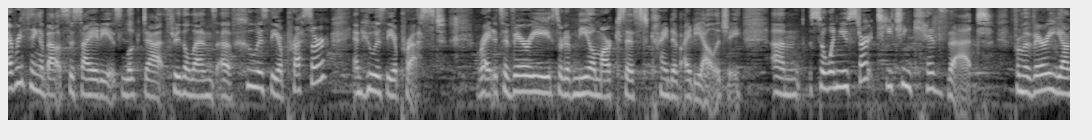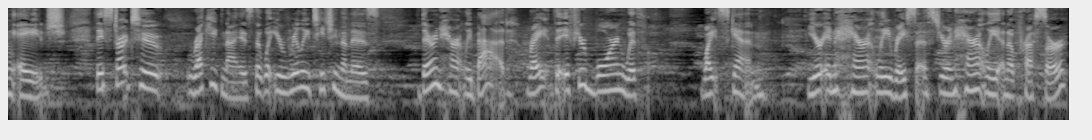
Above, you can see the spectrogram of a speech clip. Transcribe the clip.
everything about society is looked at through the lens of who is the oppressor and who is the oppressed, right? It's a very sort of neo Marxist kind of ideology. Um, so when you start teaching kids that from a very young age, they start to recognize that what you're really teaching them is they're inherently bad, right? That if you're born with white skin, you're inherently racist, you're inherently an oppressor,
